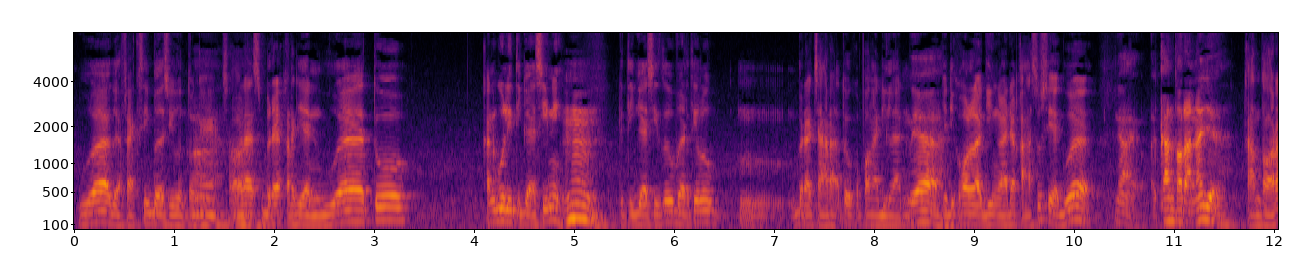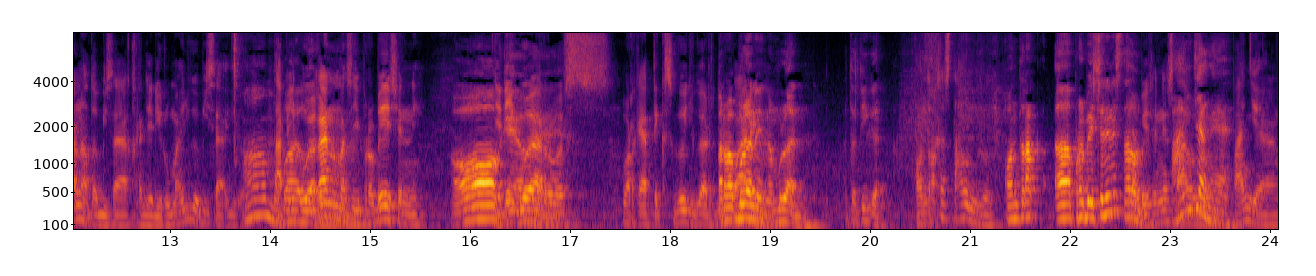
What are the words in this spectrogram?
Gue agak fleksibel sih untungnya. Ah, Soalnya sebenarnya kerjaan gue tuh kan gue litigasi nih. Hmm. Litigasi itu berarti lu mm, beracara tuh ke pengadilan. Iya. Jadi kalau lagi nggak ada kasus ya gue Nah, kantoran aja. kantoran atau bisa kerja di rumah juga bisa gitu. Oh, Tapi gue kan masih probation nih. Oh, Jadi oke, gue oke. harus work ethics gue juga harus Berapa bulan nih? 6 bulan? Atau 3? Kontraknya setahun bro. Kontrak eh, probation ini setahun? Probationnya setahun. Panjang ya? Panjang.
